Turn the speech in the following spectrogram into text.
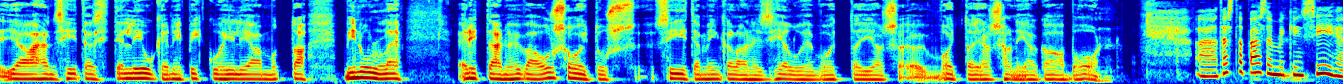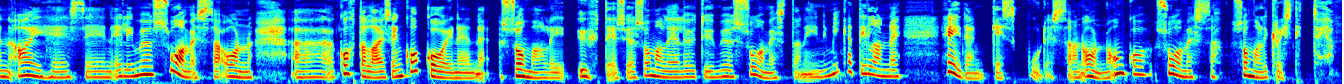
ja hän siitä sitten liukeni pikkuhiljaa, mutta minulle erittäin hyvä osoitus siitä, minkälainen sielujen voittaja, voittaja Sania Gaabo on. Ää, tästä pääsemmekin siihen aiheeseen, eli myös Suomessa on ää, kohtalaisen kokoinen somaliyhteisö ja somaleja löytyy myös Suomesta, niin mikä tilanne heidän keskuudessaan on? Onko Suomessa somalikristittyjä?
